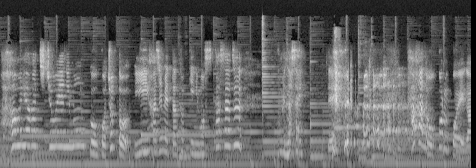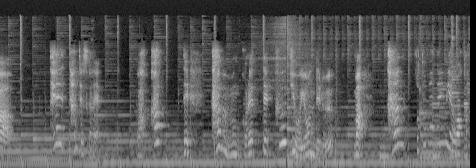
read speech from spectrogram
母親が父親に文句をこうちょっと言い始めた時にもすかさず「ごめんなさい」って 母の怒る声が何て言うんですかね分かって多分これって空気を読んでる？まあ言葉の意味は分かっ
